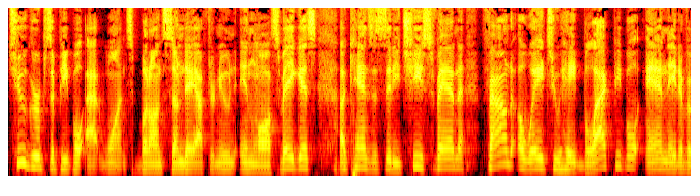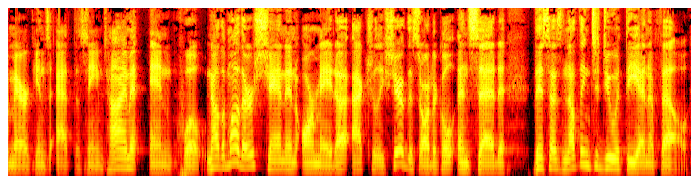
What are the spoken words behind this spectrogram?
two groups of people at once, but on Sunday afternoon in Las Vegas, a Kansas City Chiefs fan found a way to hate black people and Native Americans at the same time, end quote. Now the mother, Shannon Armenta, actually shared this article and said, this has nothing to do with the NFL.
